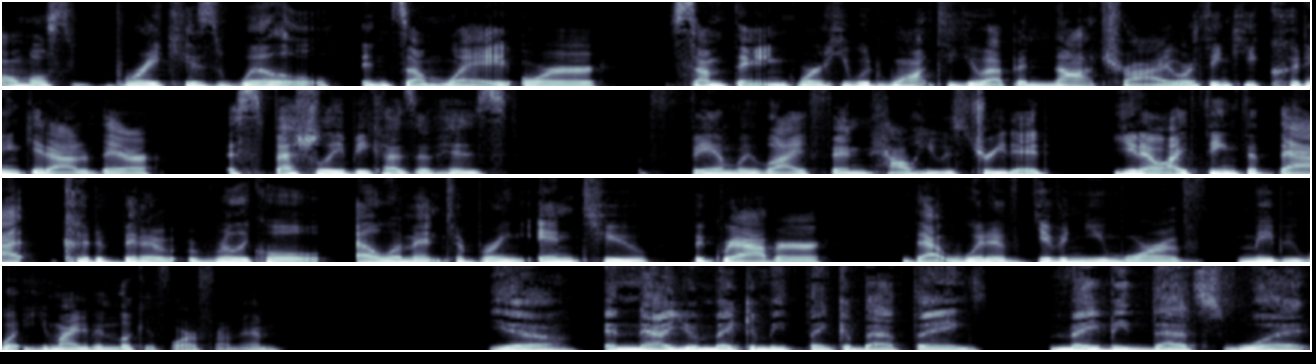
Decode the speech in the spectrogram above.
almost break his will in some way or something where he would want to give up and not try or think he couldn't get out of there, especially because of his family life and how he was treated. You know, I think that that could have been a really cool element to bring into the grabber that would have given you more of maybe what you might have been looking for from him. Yeah. And now you're making me think about things. Maybe that's what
